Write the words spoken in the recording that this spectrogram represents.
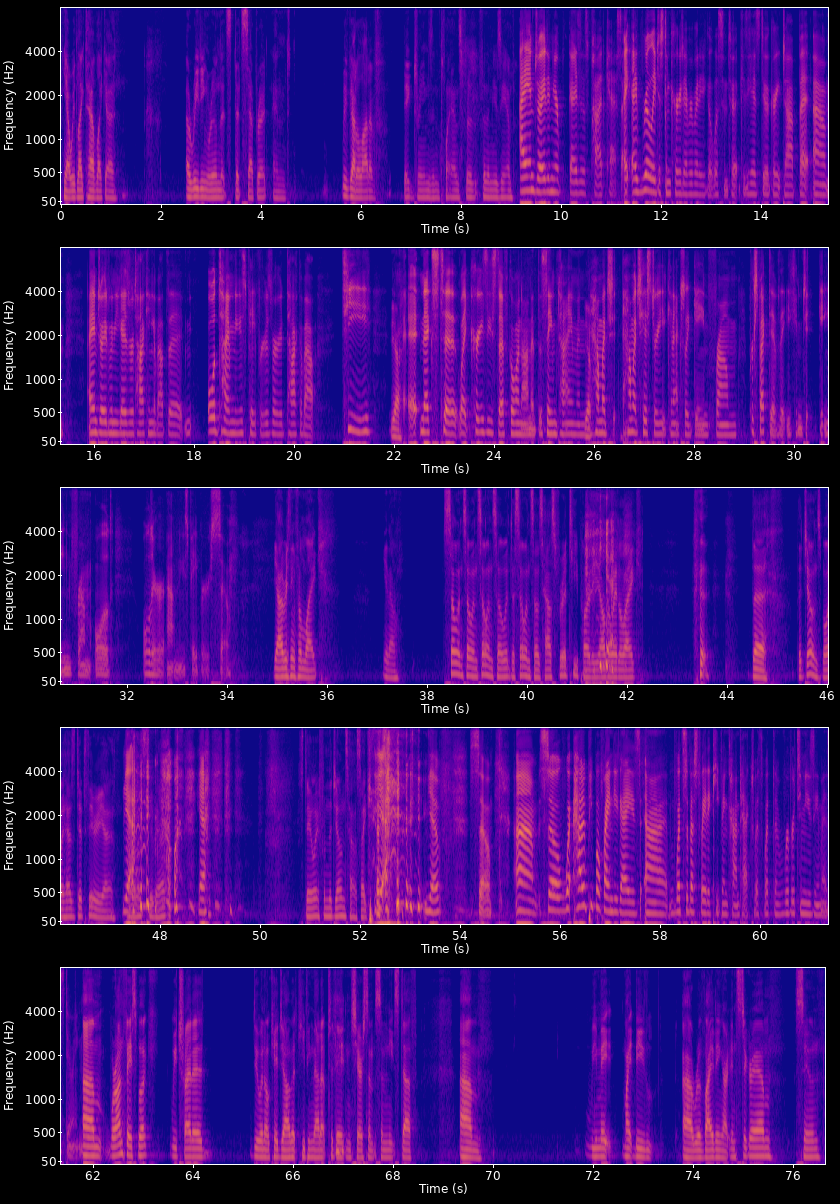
yeah we'd like to have like a a reading room that's that's separate and we've got a lot of big dreams and plans for for the museum I enjoyed in your guys' podcast. I, I really just encourage everybody to go listen to it because you guys do a great job. But um, I enjoyed when you guys were talking about the old time newspapers where we'd talk about tea yeah eh, next to like crazy stuff going on at the same time and Yep. how much how much history you can actually gain from perspective that you can j- gain from old older um, newspapers. So Yeah, everything from like, you know, so and so and so and so went to so and so's house for a tea party, all the way to like the the Jones boy has diphtheria. Yeah. Oh, that's too bad. yeah, Stay away from the Jones house, I guess. yeah, yep. So, um, so what? How do people find you guys? Uh, what's the best way to keep in contact with what the Riverton Museum is doing? Um, we're on Facebook. We try to do an okay job at keeping that up to date and share some some neat stuff. Um, we may might be uh, reviving our Instagram soon,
